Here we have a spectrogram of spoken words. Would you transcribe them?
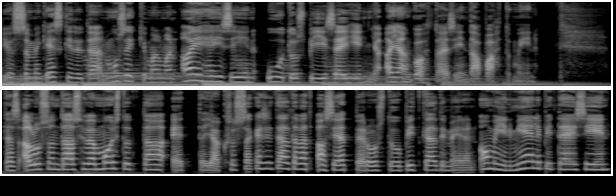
jossa me keskitytään musiikkimaailman aiheisiin, uutusbiiseihin ja ajankohtaisiin tapahtumiin. Tässä alussa on taas hyvä muistuttaa, että jaksossa käsiteltävät asiat perustuu pitkälti meidän omiin mielipiteisiin,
